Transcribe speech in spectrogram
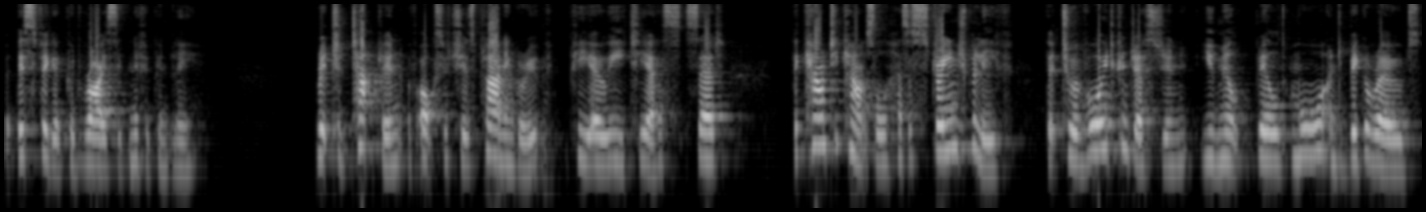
but this figure could rise significantly. Richard Taplin of Oxfordshire's Planning Group, POETS, said, The County Council has a strange belief that to avoid congestion, you build more and bigger roads,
